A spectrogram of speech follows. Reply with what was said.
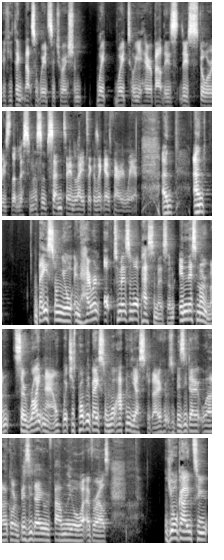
if you think that's a weird situation, wait, wait till you hear about these, these stories that listeners have sent in later because it gets very weird. Um, and based on your inherent optimism or pessimism in this moment, so right now, which is probably based on what happened yesterday, if it was a busy day at work or a busy day with family or whatever else, you're going to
